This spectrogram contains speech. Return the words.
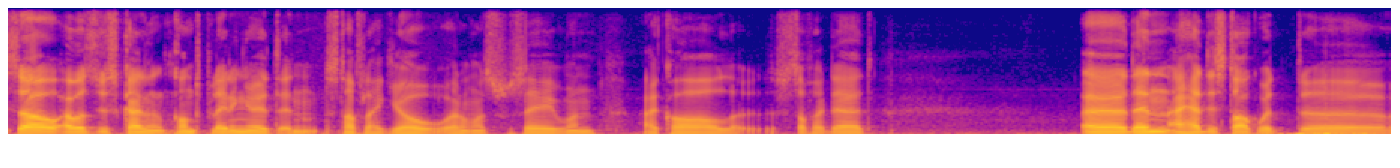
so i was just kind of contemplating it and stuff like yo what am i supposed to say when i call uh, stuff like that uh, then i had this talk with uh,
